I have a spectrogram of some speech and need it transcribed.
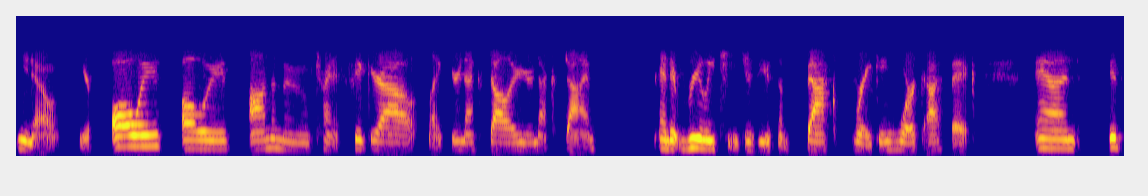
you know, you're always, always on the move trying to figure out like your next dollar, your next dime. And it really teaches you some back-breaking work ethic. And it's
